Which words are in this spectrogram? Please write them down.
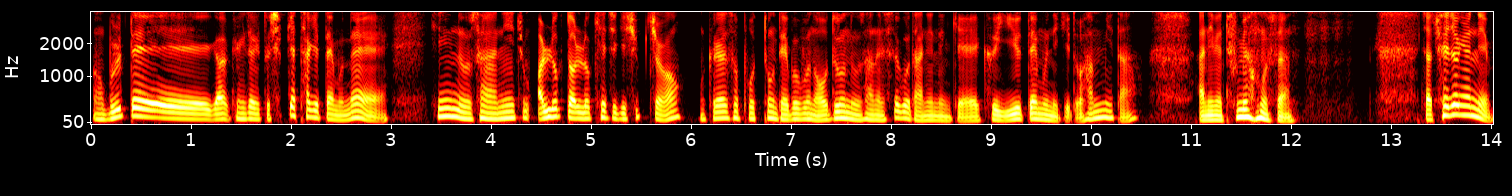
어, 물때가 굉장히 또 쉽게 타기 때문에, 흰 우산이 좀 얼룩덜룩해지기 쉽죠. 그래서 보통 대부분 어두운 우산을 쓰고 다니는 게 그 이유 때문이기도 합니다. 아니면 투명 우산. 자, 최정현님,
